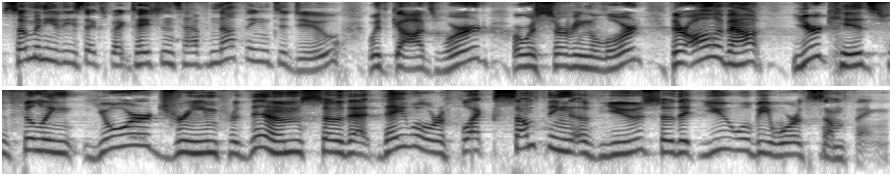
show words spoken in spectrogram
so many of these expectations have nothing to do with God's word or with serving the Lord. They're all about your kids fulfilling your dream for them so that they will reflect something of you so that you will be worth something.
